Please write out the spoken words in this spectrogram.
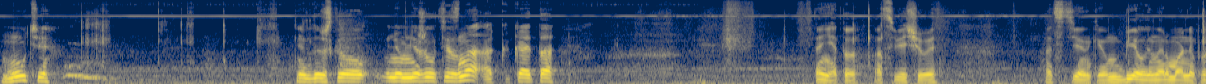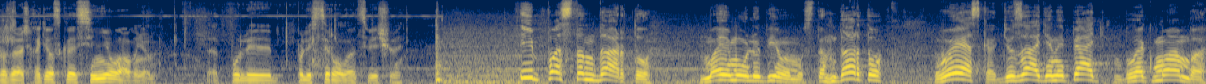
мути. Я бы даже сказал, в нем не желтизна, а какая-то... Да нету, отсвечивает от стенки. Он белый, нормальный, прозрачный. Хотел сказать синева в нем. От поли... полистирола отсвечивает. И по стандарту, моему любимому стандарту, ВС, Дюза 1.5, Black Mamba,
